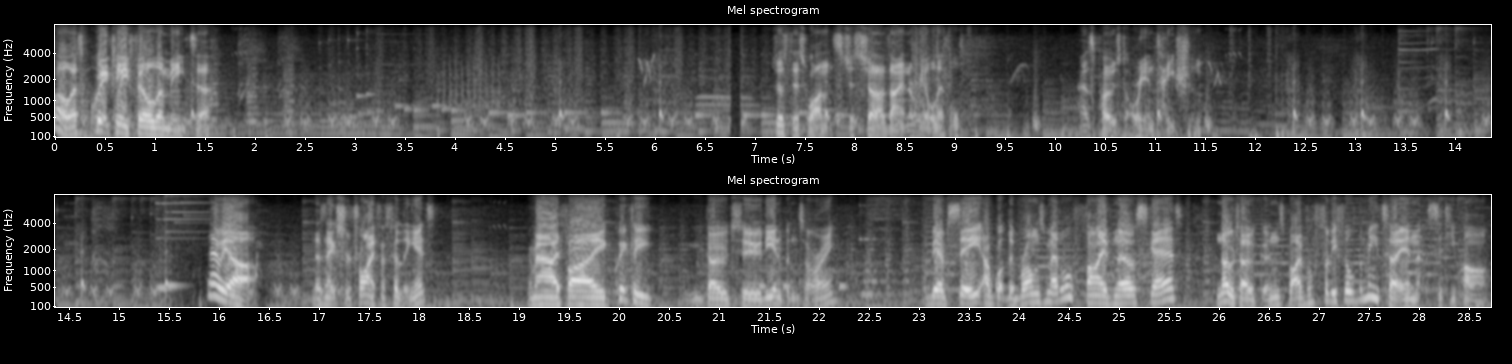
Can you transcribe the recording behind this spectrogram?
Well, let's quickly fill the meter. Just this once, just so I've done in a real level. As opposed to orientation. There we are! There's an extra try for filling it. Now if I quickly go to the inventory, you'll be able to see I've got the bronze medal, 5 nerves scared, no tokens, but I've fully filled the meter in City Park.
